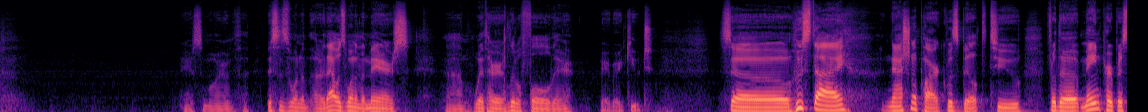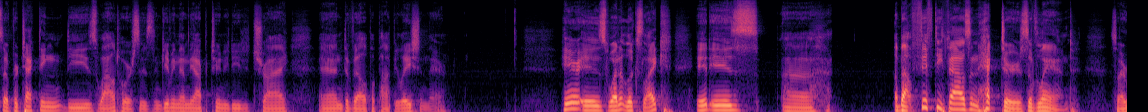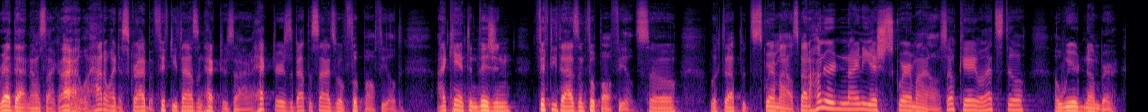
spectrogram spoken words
Here's some more of the, this is one of, or that was one of the mares um, with her little foal there. Very, very cute. So Hustai National Park was built to, for the main purpose of protecting these wild horses and giving them the opportunity to try and develop a population there. Here is what it looks like. It is uh, about 50,000 hectares of land. So I read that and I was like, all right, well, how do I describe what 50,000 hectares are? A hectare is about the size of a football field. I can't envision 50,000 football fields. So looked up it's square miles, about 190-ish square miles. Okay, well that's still a weird number.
